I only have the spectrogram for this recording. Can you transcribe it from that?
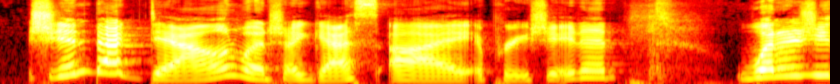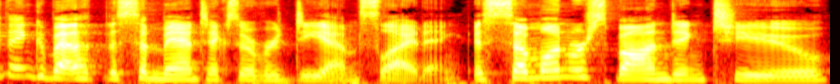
she didn't back down, which I guess I appreciated. What did you think about the semantics over DM sliding? Is someone responding to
